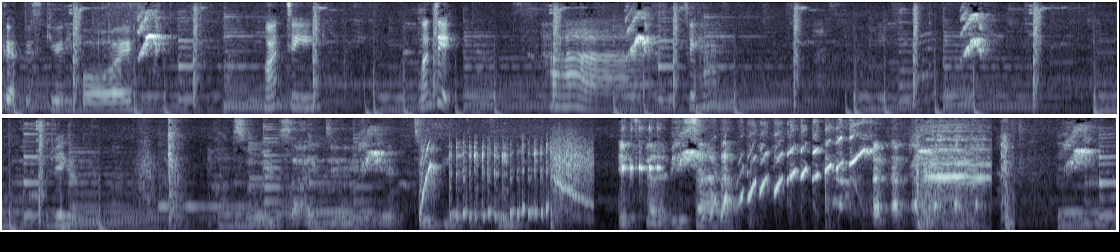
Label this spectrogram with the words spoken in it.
Look at this cutie boy. Monty. Monty. Hi. Say hi. Rodrigo. I'm so excited to eat food. It's gonna be Sada.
